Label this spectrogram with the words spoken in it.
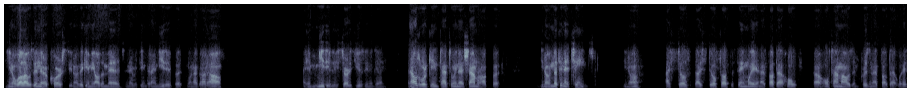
you know, while I was in there, of course, you know, they gave me all the meds and everything that I needed. But when I got out, I immediately started using again. And I was working tattooing at Shamrock, but you know, nothing had changed. You know, I still, I still felt the same way, and I felt that whole, that whole time I was in prison, I felt that way.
